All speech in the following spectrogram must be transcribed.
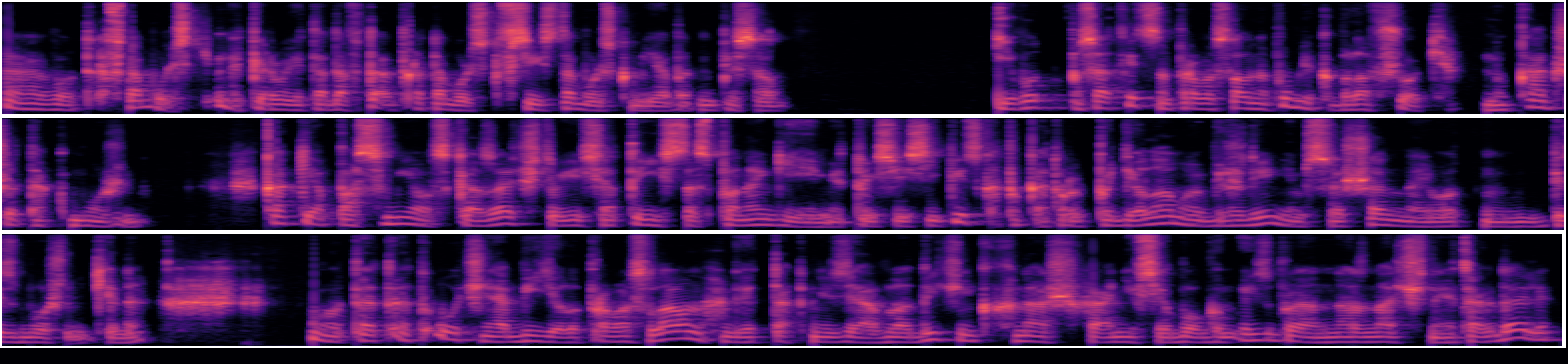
Вот, в Тобольске, впервые тогда в, про Тобольск, в связи с Тобольском я об этом писал. И вот, соответственно, православная публика была в шоке. Ну как же так можно? Как я посмел сказать, что есть атеисты с панагиями, то есть есть епископы, которые по делам и убеждениям совершенно вот, безбожники, да? Вот это, это очень обидело православных. Говорит, так нельзя о владычниках наших, они все Богом избраны, назначены и так далее.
